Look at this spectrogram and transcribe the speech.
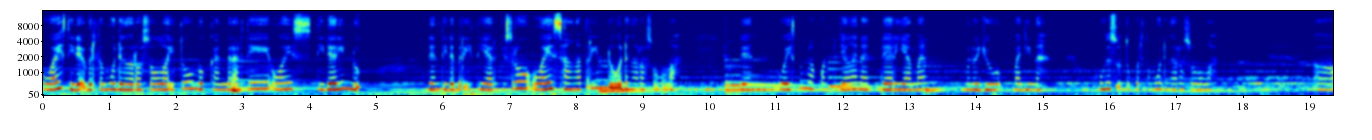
Uwais tidak bertemu dengan Rasulullah itu bukan berarti Uwais tidak rindu dan tidak berikhtiar. Justru Uwais sangat rindu dengan Rasulullah. Dan Uwais pun melakukan perjalanan dari Yaman menuju Madinah khusus untuk bertemu dengan Rasulullah. Uh,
